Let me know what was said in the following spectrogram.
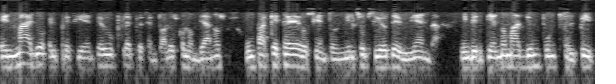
En mayo, el presidente Duque le presentó a los colombianos un paquete de 200 mil subsidios de vivienda invirtiendo más de un punto del PIB,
